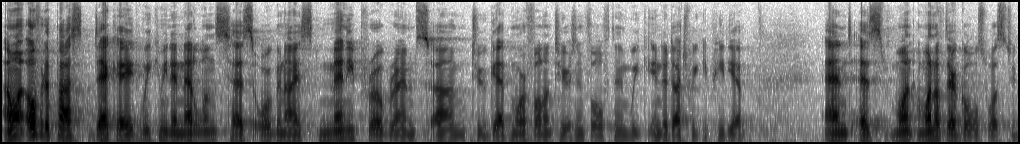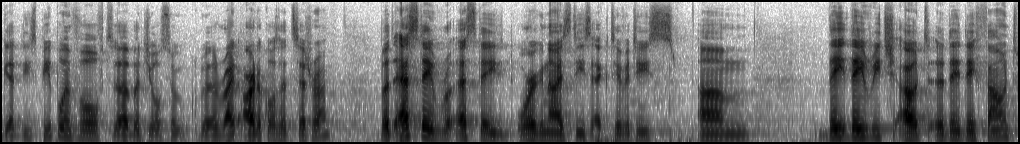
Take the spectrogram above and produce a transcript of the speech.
Want, over the past decade, Wikimedia Netherlands has organized many programs um, to get more volunteers involved in, in, the Dutch Wikipedia. And as one, one of their goals was to get these people involved, uh, but you also uh, write articles, etc. But as they, as they organize these activities, um, they, they reach out, uh, they, they found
